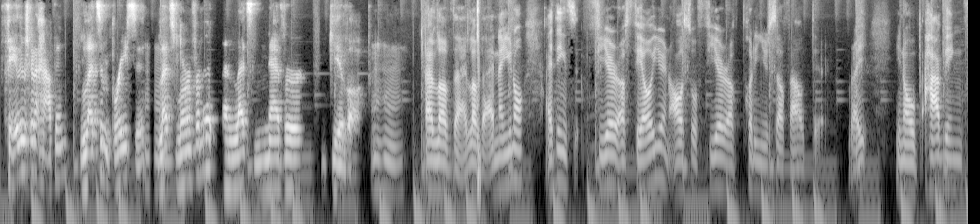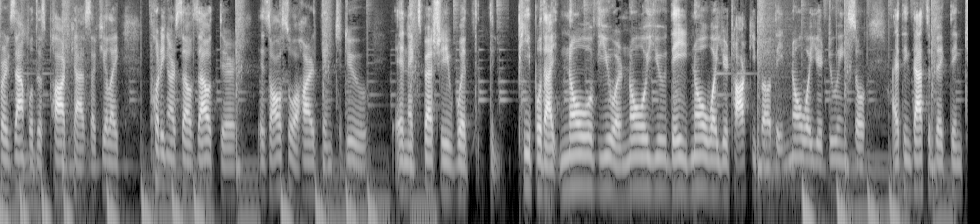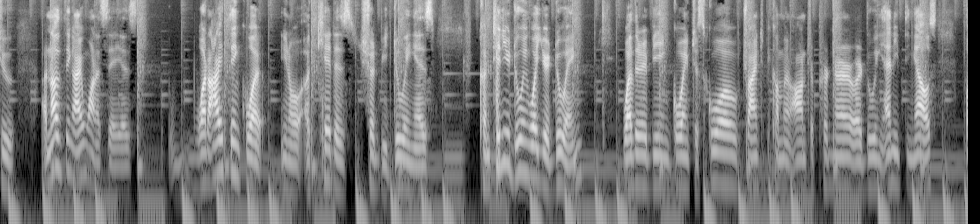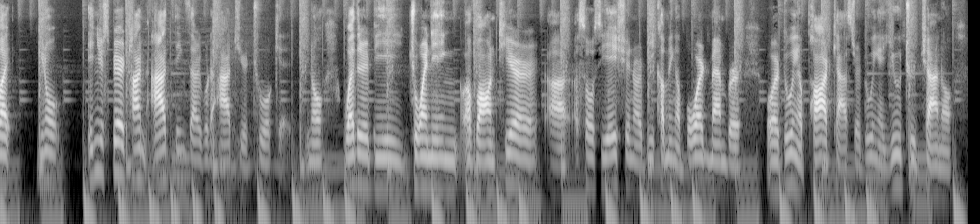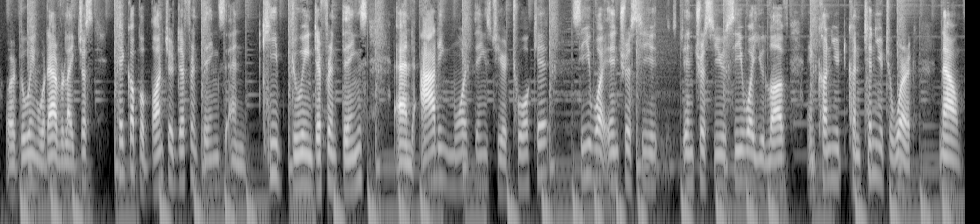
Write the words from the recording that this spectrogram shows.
failure's going to happen. Let's embrace it. Mhm. Let's learn from it, and let's never give up. hmm I love that. I love that. And now, you know, I think it's fear of failure and also fear of putting yourself out there, right? You know, having, for example, this podcast, I feel like putting ourselves out there is also a hard thing to do. And especially with the people that know of you or know you, they know what you're talking about, they know what you're doing. So I think that's a big thing too. Another thing I want to say is what I think what, you know, a kid is should be doing is continue doing what you're doing, whether it being going to school, trying to become an entrepreneur, or doing anything else. But you know, in your spare time, add things that are going to add to your toolkit. You know, whether it be joining a volunteer uh, association, or becoming a board member, or doing a podcast, or doing a YouTube channel, or doing whatever. Like just pick up a bunch of different things and keep doing different things and adding more things to your toolkit see what interests you interests you see what you love and continue continue to work now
